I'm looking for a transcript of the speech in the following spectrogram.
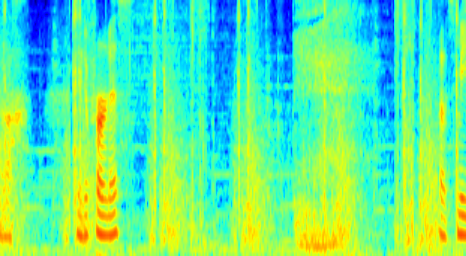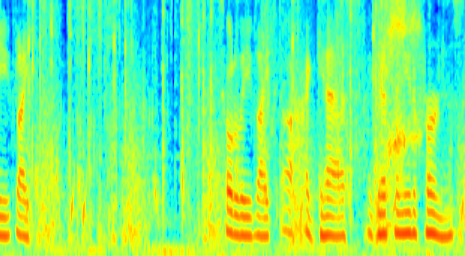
Ugh. Need a furnace. That's me, like... Totally, like, uh, I guess. I guess I need a furnace.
